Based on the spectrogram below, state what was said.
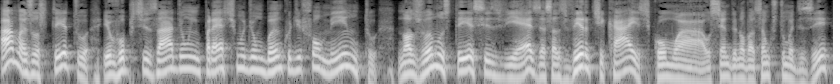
Ah, mas Osteto, eu vou precisar de um empréstimo de um banco de fomento. Nós vamos ter esses viés, essas verticais, como a, o Centro de Inovação costuma dizer,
